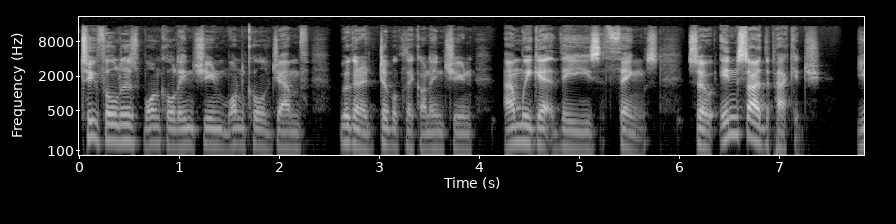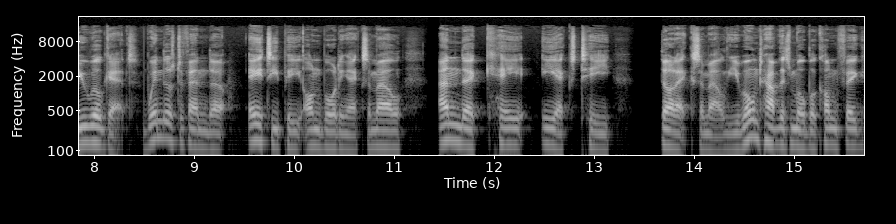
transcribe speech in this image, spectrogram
two folders, one called Intune, one called Jamf. We're going to double click on Intune and we get these things. So inside the package, you will get Windows Defender ATP onboarding XML and a kext.xml. You won't have this mobile config.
